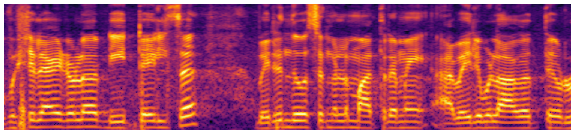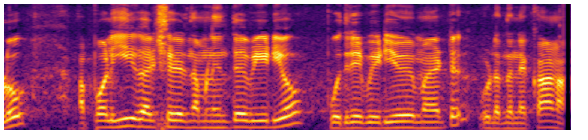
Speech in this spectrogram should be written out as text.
ഒഫീഷ്യലായിട്ടുള്ള ഡീറ്റെയിൽസ് വരും ദിവസങ്ങളിൽ മാത്രമേ അവൈലബിൾ ആകത്തുള്ളൂ. അപ്പോൾ ഈ കാഴ്ചയിൽ നമ്മൾ ഇന്നത്തെ വീഡിയോ പുതിയ വീഡിയോയുമായിട്ട് ഉടൻ തന്നെ കാണാം.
